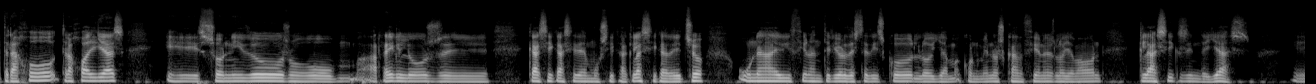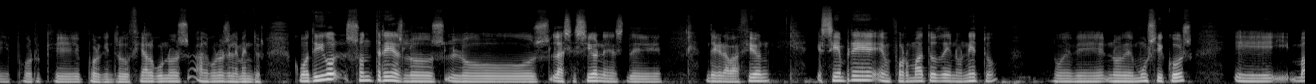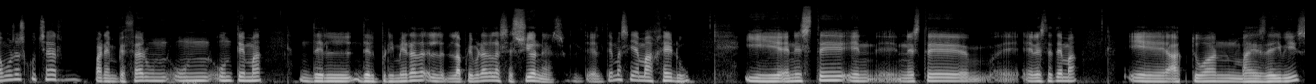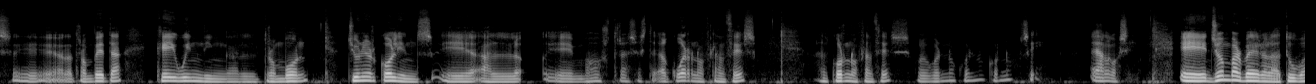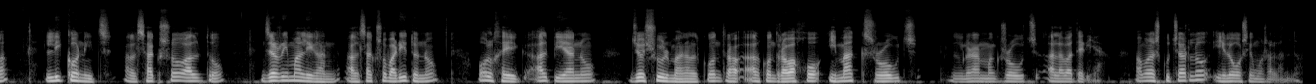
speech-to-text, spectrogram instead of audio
Trajo, trajo al jazz eh, sonidos o arreglos eh, casi casi de música clásica. De hecho, una edición anterior de este disco lo llama, con menos canciones lo llamaban Classics in the Jazz. Eh, porque, porque introducía algunos, algunos elementos. Como te digo, son tres los, los, las sesiones de, de grabación, siempre en formato de noneto, nueve, nueve músicos. Eh, vamos a escuchar, para empezar, un, un, tema del, del primera, la primera de las sesiones. El, tema se llama Jeru y en este, en, en este, en este tema eh, actúan Miles Davis eh, a la trompeta, Kay Winding al trombón, Junior Collins eh, al, ostras, este, al cuerno francés, al corno francés, cuerno, cuerno, corno, sí, algo así. Eh, John Barber a la tuba, Lee Konitz al saxo alto, Jerry Mulligan al saxo barítono, Ol Haig al piano, Joe Schulman al, contra, al contrabajo y Max Roach, el gran Max Roach, a la batería. Vamos a escucharlo y luego seguimos hablando.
